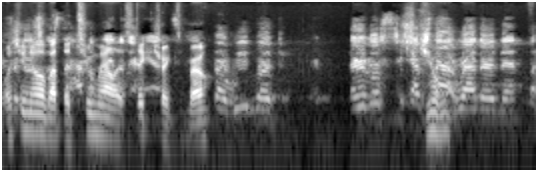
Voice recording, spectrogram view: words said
What you know about the two mallet stick tricks, bro? But we look nervous to catch that rather than like.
